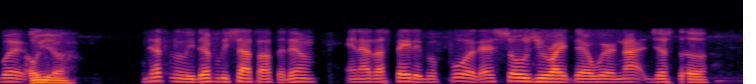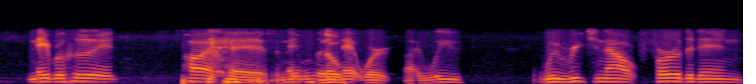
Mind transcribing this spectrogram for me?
but oh yeah. definitely, definitely shouts out to them. And as I stated before, that shows you right there we're not just a neighborhood podcast, a neighborhood No. network. Like we we reaching out further than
